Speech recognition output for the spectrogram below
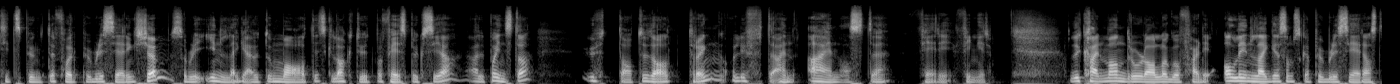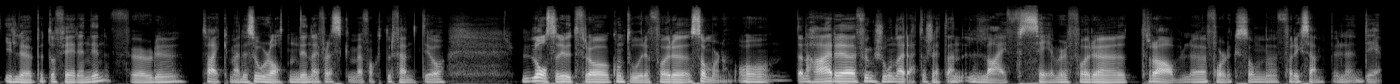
tidspunktet for publisering kommer, så blir innlegget automatisk lagt ut på Facebook-sida eller på Insta, uten at du da trenger å løfte en eneste feriefinger. Du kan med andre ord da logge ferdig alle innlegget som skal publiseres i løpet av ferien din, før du tar med deg solhatten din, ei fleske med faktor 50, og låser deg ut fra kontoret for uh, sommeren. Og denne uh, funksjonen er rett og slett en lifesaver for uh, travle folk som f.eks. det.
